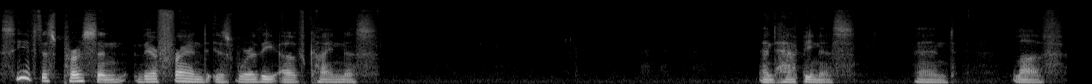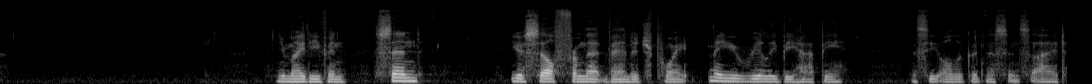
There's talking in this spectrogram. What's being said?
see if this person, their friend, is worthy of kindness and happiness and love. You might even send yourself from that vantage point. May you really be happy and see all the goodness inside.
